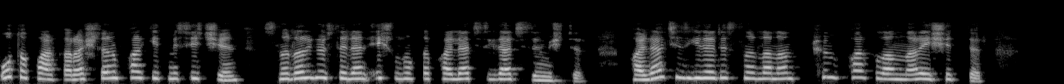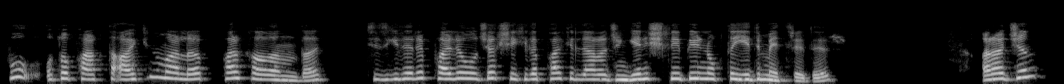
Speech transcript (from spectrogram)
Bu otopark araçların park etmesi için sınırları gösterilen eş uzunlukta paralel çizgiler çizilmiştir. Paralel çizgilerde sınırlanan tüm park alanları eşittir. Bu otoparkta A2 numaralı park alanında çizgilere paralel olacak şekilde park edilen aracın genişliği 1.7 metredir. Aracın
